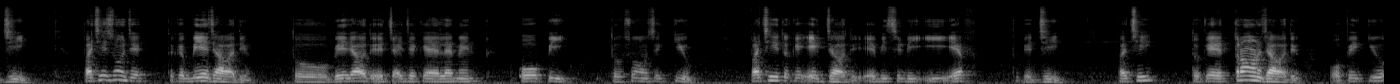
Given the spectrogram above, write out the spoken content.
જી પછી શું છે તો કે બે જવા દો તો બે જવા દો એચ આઈ જે કે એલ એમ એન ઓ પી તો શું આવશે ક્યુ પછી તો કે એક જવા દો એબીસીડી ઈ એફ તો કે જી પછી તો કે ત્રણ જવા દો O P Q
